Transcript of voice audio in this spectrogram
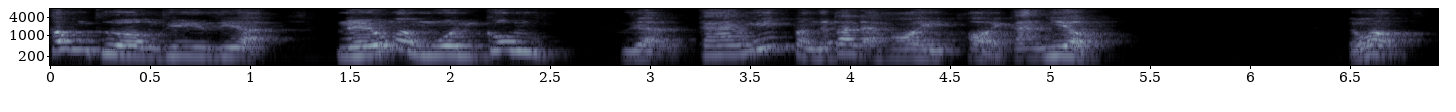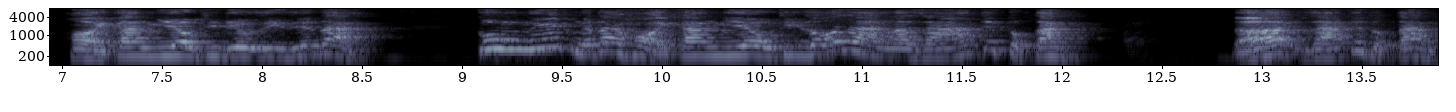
thông thường thì gì ạ? Nếu mà nguồn cung Dạ, càng ít mà người ta lại hỏi hỏi càng nhiều. Đúng không? Hỏi càng nhiều thì điều gì diễn ra? Cung ít người ta hỏi càng nhiều thì rõ ràng là giá tiếp tục tăng. Đấy, giá tiếp tục tăng.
